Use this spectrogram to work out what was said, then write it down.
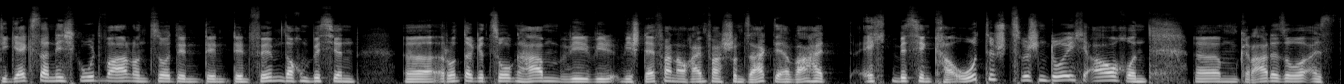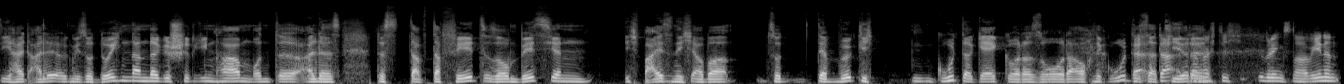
die Gags dann nicht gut waren und so den, den, den Film doch ein bisschen äh, runtergezogen haben, wie, wie, wie Stefan auch einfach schon sagte, er war halt echt ein bisschen chaotisch zwischendurch auch und ähm, gerade so, als die halt alle irgendwie so durcheinander geschrien haben und äh, alles, das da, da fehlt so ein bisschen, ich weiß nicht, aber so der wirklich ein guter Gag oder so oder auch eine gute Satire. Da, da, da möchte ich übrigens noch erwähnen,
